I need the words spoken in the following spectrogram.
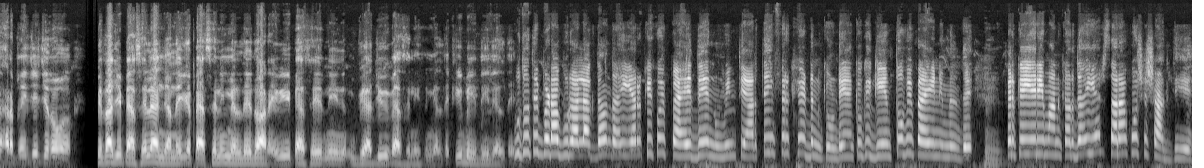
ਹਰਪ੍ਰੀਤ ਜੀ ਜਦੋਂ ਪਿਤਾ ਜੀ ਪੈਸੇ ਲੈਣ ਜਾਂਦੇ ਕਿ ਪੈਸੇ ਨਹੀਂ ਮਿਲਦੇ ਉਧਾਰੇ ਵੀ ਪੈਸੇ ਨਹੀਂ ਵਿਆਜੀ ਵੀ ਪੈਸੇ ਨਹੀਂ ਸੀ ਮਿਲਦੇ ਕੀ ਬੀਜਦੀ ਦਿਲ ਤੇ? ਉਦੋਂ ਤੇ ਬੜਾ ਬੁਰਾ ਲੱਗਦਾ ਹੁੰਦਾ ਸੀ ਯਾਰ ਕਿ ਕੋਈ ਪੈਸੇ ਦੇਣ ਨੂੰ ਵੀ ਨਹੀਂ ਤਿਆਰ ਤੇ ਅਸੀਂ ਫਿਰ ਖੇਡਣ ਕਿਉਂ ਡੇ ਆ? ਕਿਉਂਕਿ ਗੇਮ ਤੋਂ ਵੀ ਪੈਸੇ ਨਹੀਂ ਮਿਲਦੇ। ਹੂੰ। ਫਿਰ ਕਈ ਵਾਰੀ ਮਨ ਕਰਦਾ ਸੀ ਯਾਰ ਸਾਰਾ ਕੁਝ ਛੱਡ ਦਈਏ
